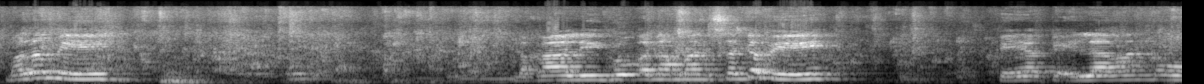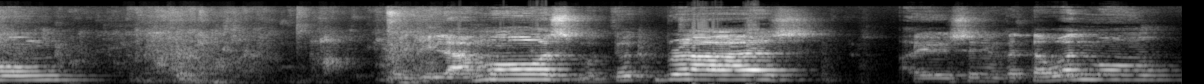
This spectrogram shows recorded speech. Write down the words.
malamig. Nakaligo ka naman sa gabi. Kaya kailangan mong maghilamos, mag-toothbrush, ayusin yung katawan mo.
